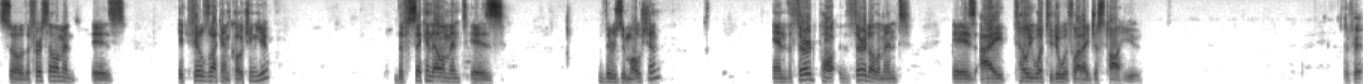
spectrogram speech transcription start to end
So the first element is it feels like I'm coaching you. The second element is there's emotion. And the third part, the third element is I tell you what to do with what I just taught you. Okay.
